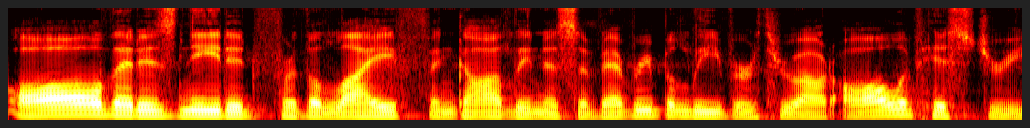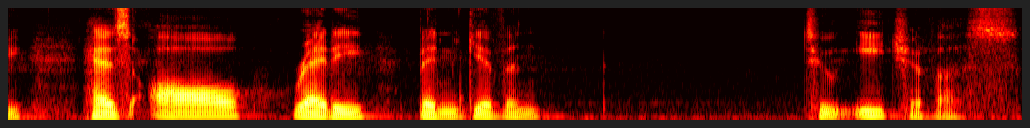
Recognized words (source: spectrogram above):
All that is needed for the life and godliness of every believer throughout all of history has already been given to each of us.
